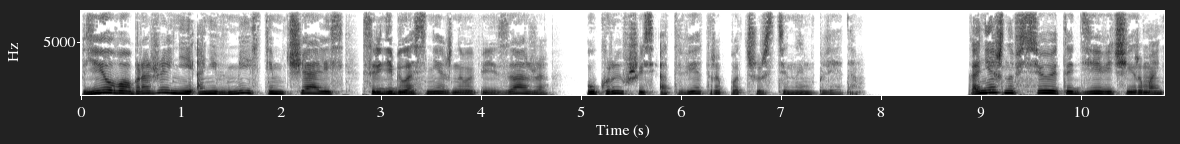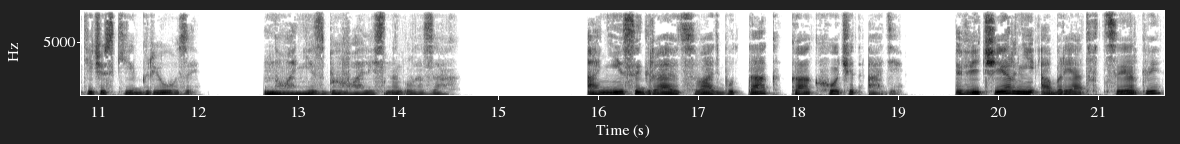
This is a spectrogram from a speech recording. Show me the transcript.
В ее воображении они вместе мчались среди белоснежного пейзажа, укрывшись от ветра под шерстяным пледом. Конечно, все это девичьи романтические грезы, но они сбывались на глазах они сыграют свадьбу так, как хочет Ади. Вечерний обряд в церкви,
